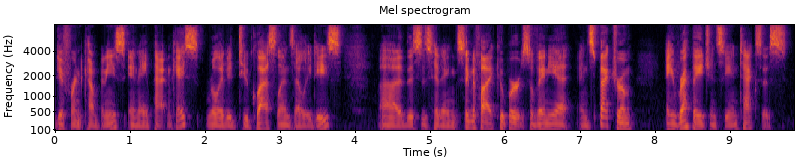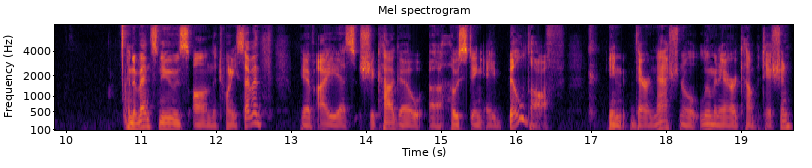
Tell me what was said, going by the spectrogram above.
different companies in a patent case related to glass lens LEDs. Uh, this is hitting Signify, Cooper, Sylvania, and Spectrum, a rep agency in Texas. In events news on the 27th, we have IES Chicago uh, hosting a build off in their national Luminaire competition.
